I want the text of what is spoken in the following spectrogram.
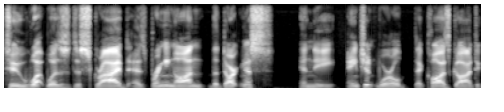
to what was described as bringing on the darkness in the ancient world that caused God to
